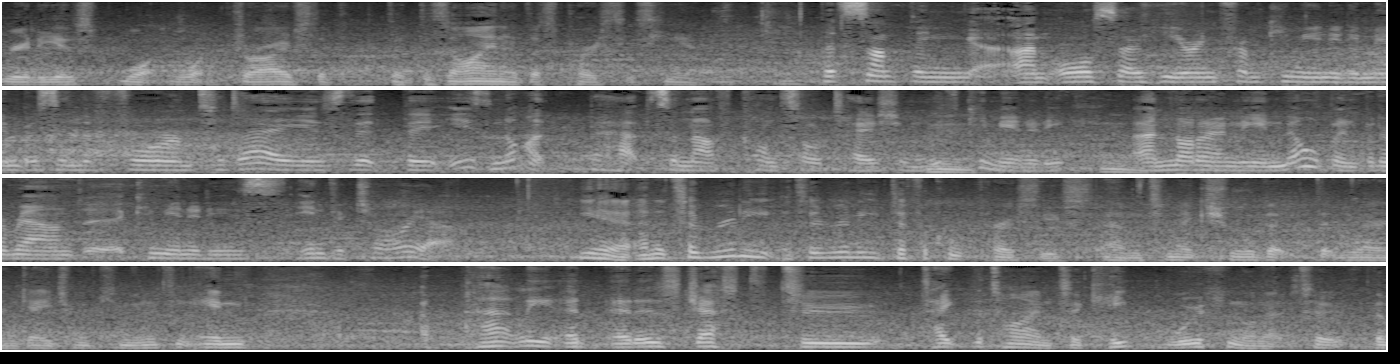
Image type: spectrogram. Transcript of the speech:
really is what, what drives the, the design of this process here. But something I'm also hearing from community members in the forum today is that there is not perhaps enough consultation with mm. community, mm. Uh, not only in Melbourne but around uh, communities in Victoria. Yeah, and it's a really it's a really difficult process um, to make sure that, that you are engaged with community and partly it, it is just to take the time to keep working on it. To the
